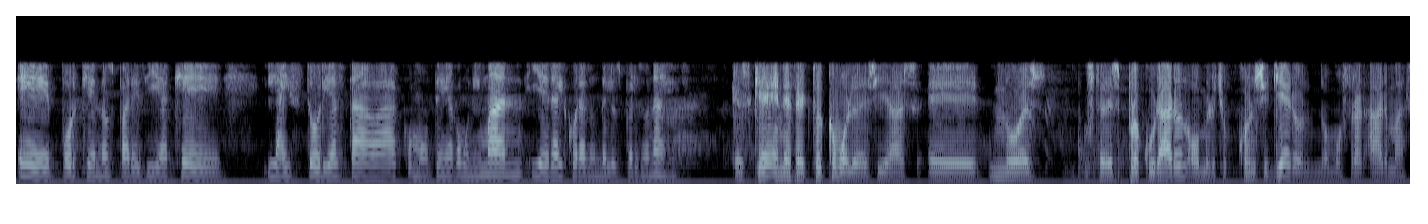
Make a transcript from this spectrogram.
eh, porque nos parecía que la historia estaba como tenía como un imán y era el corazón de los personajes es que en efecto, como lo decías, eh, no es, ustedes procuraron o me consiguieron no mostrar armas,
